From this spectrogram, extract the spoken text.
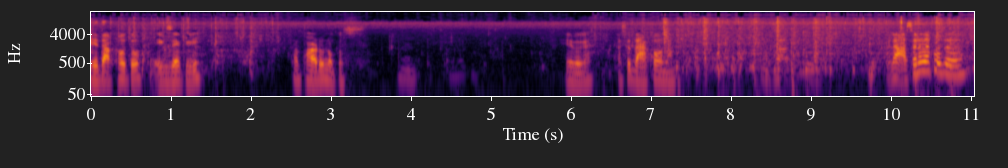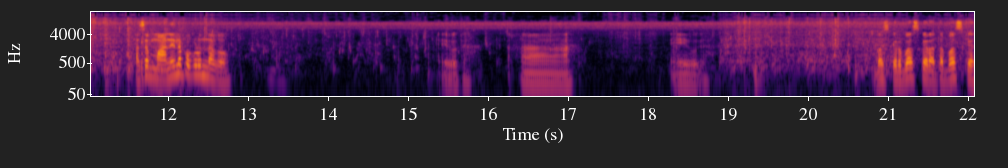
हे दाखवतो एक्झॅक्टली फाडू नकोस. हे बघा. असं दाखव ना. असं नाही दाखवायचं. असं मानेला पकडून दाखव. हे बघा. हा हे बघा. बस कर बस कर आता बस कर.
